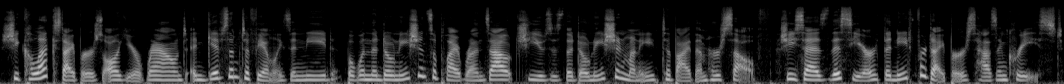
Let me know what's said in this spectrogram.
She collects diapers all year round and gives them to families in need, but when the donation supply runs out, she uses the donation money to buy them herself. She says this year the need for diapers has increased.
